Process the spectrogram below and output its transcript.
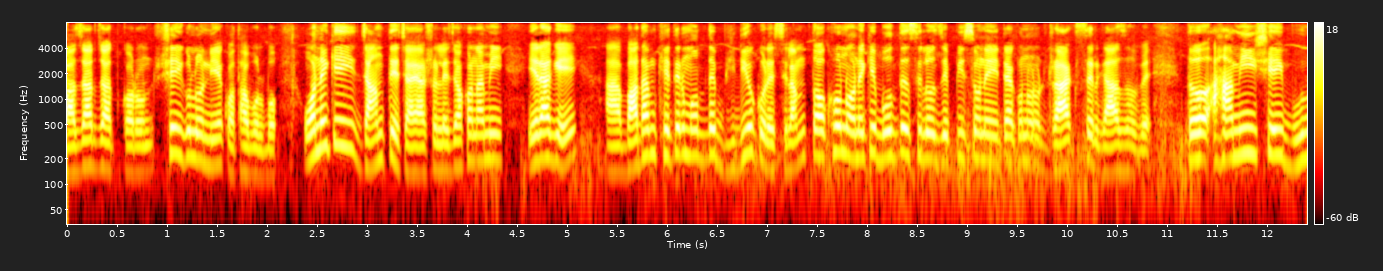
বাজারজাতকরণ, সেইগুলো নিয়ে কথা বলব। অনেকেই জানতে চায় আসলে, যখন আমি এর আগে বাদাম ক্ষেতের মধ্যে ভিডিও করেছিলাম তখন অনেকে বলতেছিল যে পিছনে এটা কোনো ড্রাগসের গাছ হবে। তো আমি সেই ভুল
